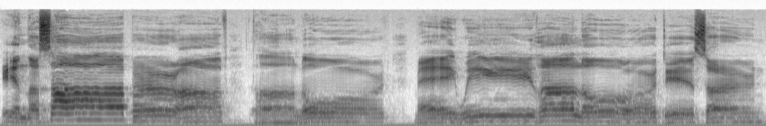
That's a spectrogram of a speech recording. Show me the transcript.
in the supper of the Lord. May we the Lord discern.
